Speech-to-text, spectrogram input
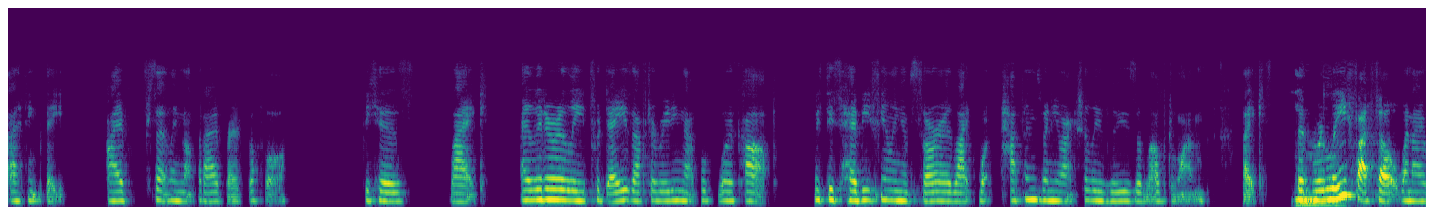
I think that I've certainly not that I've read before because, like, I literally, for days after reading that book, woke up with this heavy feeling of sorrow like what happens when you actually lose a loved one like the mm. relief i felt when i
